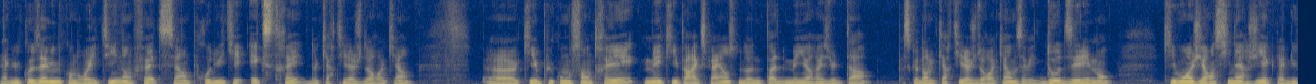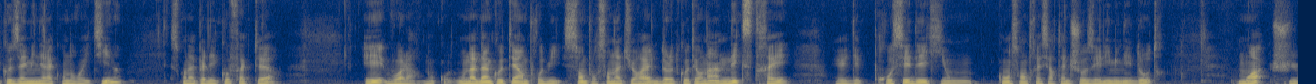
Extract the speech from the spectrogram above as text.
La glucosamine chondroïtine, en fait, c'est un produit qui est extrait de cartilage de requin, euh, qui est plus concentré, mais qui, par expérience, ne donne pas de meilleurs résultats, parce que dans le cartilage de requin, vous avez d'autres éléments qui vont agir en synergie avec la glucosamine et la chondroïtine, ce qu'on appelle les cofacteurs. Et voilà, donc on a d'un côté un produit 100% naturel, de l'autre côté on a un extrait, il y a eu des procédés qui ont concentré certaines choses et éliminé d'autres. Moi, je,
